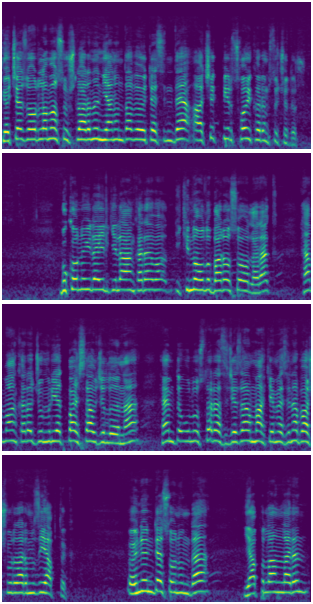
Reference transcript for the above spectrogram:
göçe zorlama suçlarının yanında ve ötesinde açık bir soykırım suçudur. Bu konuyla ilgili Ankara İkinoğlu Barosu olarak hem Ankara Cumhuriyet Başsavcılığına hem de Uluslararası Ceza Mahkemesi'ne başvurularımızı yaptık. Önünde sonunda yapılanların,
